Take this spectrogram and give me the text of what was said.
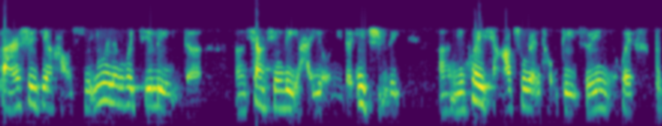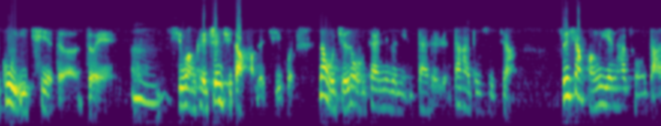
反而是一件好事，因为那个会激励你的呃向心力，还有你的意志力，呃，你会想要出人头地，所以你会不顾一切的对。嗯，希望可以争取到好的机会。那我觉得我们在那个年代的人大概都是这样。所以像黄丽燕，她从打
